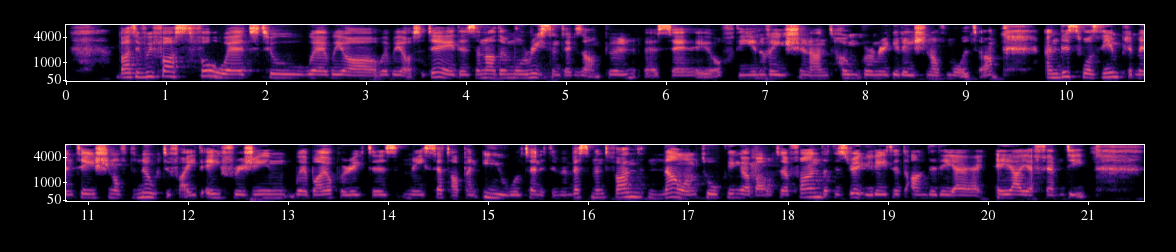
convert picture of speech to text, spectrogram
But if we fast forward to where we are, where we are today, there's another more recent example, uh, say, of the innovation and homegrown regulation of Malta, and this was the implementation of the notified AIF regime, whereby operators may set up an EU alternative investment fund. Now I'm talking about a fund that is regulated under the AIFMD.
